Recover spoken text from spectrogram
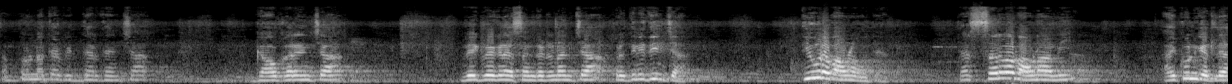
संपूर्ण त्या विद्यार्थ्यांच्या गावकऱ्यांच्या वेगवेगळ्या संघटनांच्या प्रतिनिधींच्या तीव्र भावना होत्या. त्या सर्व भावना आम्ही ऐकून घेतल्या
